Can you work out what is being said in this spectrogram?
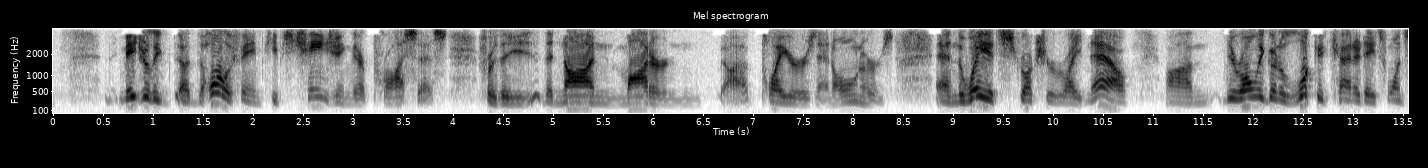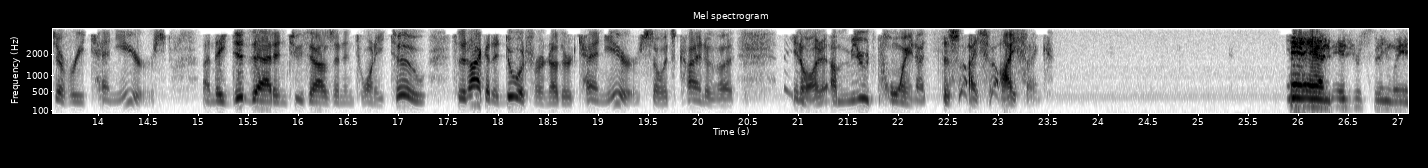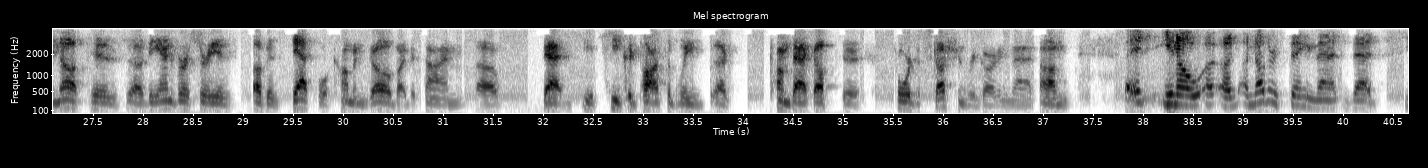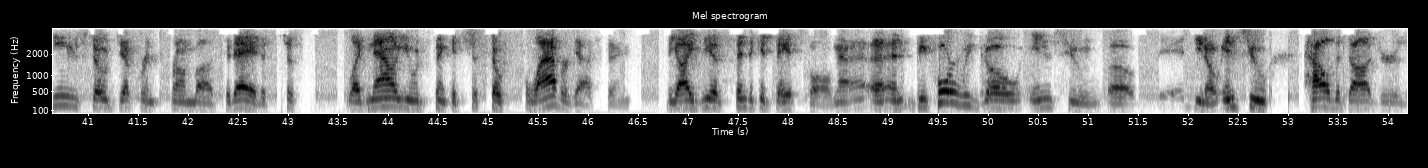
Major League, uh, the Hall of Fame keeps changing their process for the the non-modern uh, players and owners. And the way it's structured right now, um, they're only going to look at candidates once every 10 years. And they did that in 2022, so they're not going to do it for another 10 years. So it's kind of a, you know, a, a mute point at this, I, I think. And interestingly enough, his uh, the anniversary is, of his death will come and go by the time uh, that he could possibly uh, come back up to for discussion regarding that. Um, it, you know, a, another thing that that seems so different from uh, today that's just like now you would think it's just so flabbergasting the idea of syndicate baseball. Now, and before we go into uh, you know into how the Dodgers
